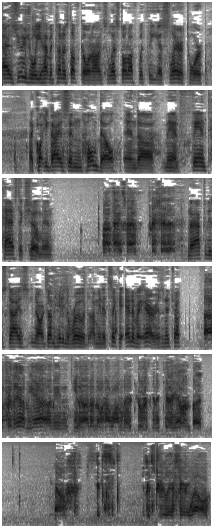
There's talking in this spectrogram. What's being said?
as usual, you have a ton of stuff going on. So let's start off with the uh, Slayer tour. I caught you guys in Holmdel, and uh, man, fantastic show, man. Oh, thanks, man. Appreciate it. Now, after these guys, you know, are done hitting the road, I mean, it's like an end of an era, isn't it, Chuck? Uh, for them, yeah. I mean, you know, I don't know how long the tour is going to carry on, but you know, it's it's truly a farewell.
